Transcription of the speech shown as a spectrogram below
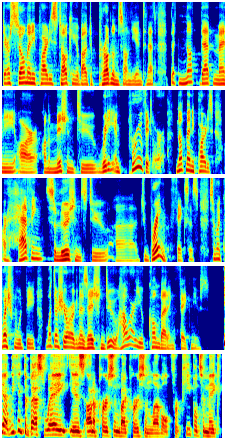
there are so many parties talking about the problems on the internet, but not that many are on a mission to really improve it, or not many parties are having solutions to uh, to bring fixes. So my question would be, what does your organization do? How are you combating fake news? Yeah, we think the best way is on a person by person level for people to make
